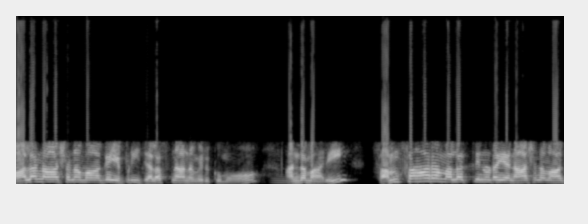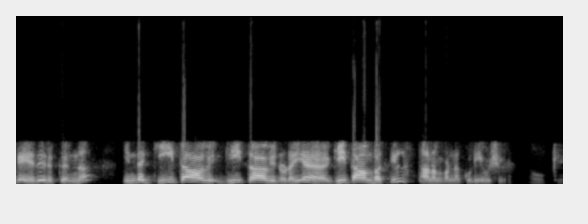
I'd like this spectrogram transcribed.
மலநாசனமாக எப்படி ஜலஸ்நானம் இருக்குமோ அந்த மாதிரி சம்சார மலத்தினுடைய நாசனமாக எது இருக்குன்னா இந்த கீதா கீதாவினுடைய கீதாம்பத்தில் ஸ்நானம் பண்ணக்கூடிய விஷயம் ஓகே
